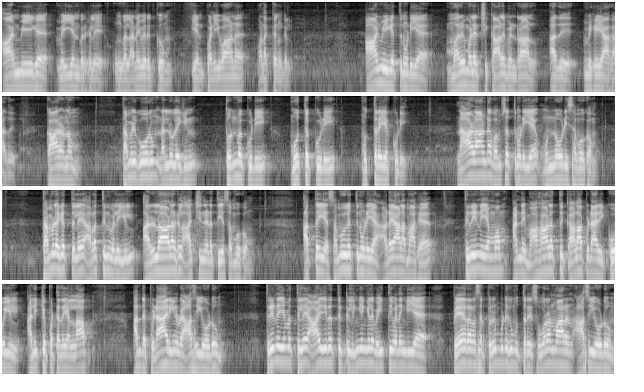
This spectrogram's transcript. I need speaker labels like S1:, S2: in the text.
S1: ஆன்மீக மெய்யன்பர்களே உங்கள் அனைவருக்கும் என் பணிவான வணக்கங்கள். ஆன்மீகத்தினுடைய மறுமலர்ச்சி காலம் என்றால் அது மிகையாகாது. காரணம் தமிழ் கூறும் நல்லுலகின் தொன்மக்குடி மூத்தக்குடி முத்திரையர்குடி நாளாண்ட வம்சத்தினுடைய முன்னோடி சமூகம். தமிழகத்திலே அறத்தின் வழியில் அருளாளர்கள் ஆட்சி நடத்திய சமூகம். அத்தகைய சமூகத்தினுடைய அடையாளமாக திருநியமம் அன்னை மாகாளத்து காலாப்பிடாரி கோயில் அளிக்கப்பட்டதையெல்லாம் அந்த பிடாரியினுடைய ஆசையோடும் திருநியமத்திலே ஆயிரத்தெட்டு லிங்கங்களை வைத்து வணங்கிய பேரரசர் பெரும்பிடுகு முத்திரை சுவரன்மாறன் ஆசையோடும்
